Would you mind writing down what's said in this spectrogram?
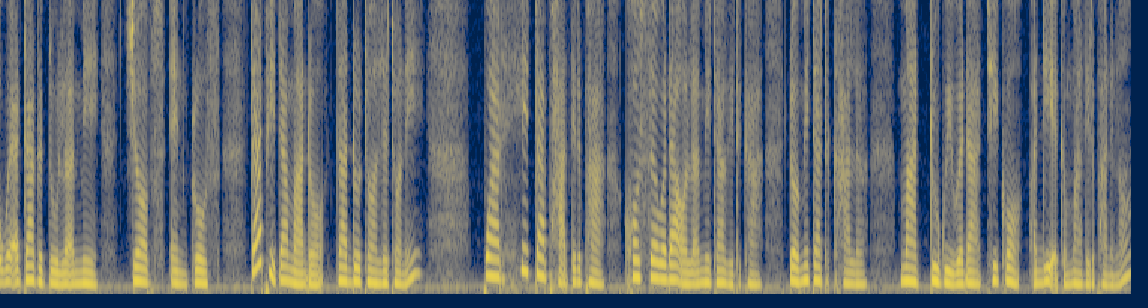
အဝဲအတကတူလအမင်း jobs and growth တာဖီတာမှာတော့တာဒိုထော်လက်ထော်နေပွာဟီတာဖာတိတဖာခောဆဝဒါအော်လမီတာဂီတခါဒေါ်မီတာတခါလမာတူကွေဝဒါထီကောအဒီအကမတိတဖာနေလော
